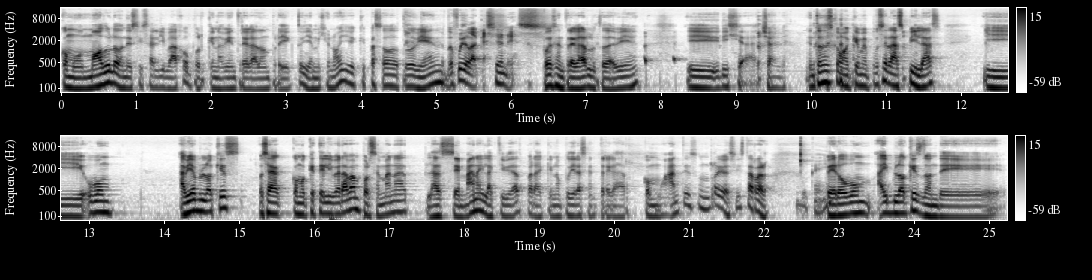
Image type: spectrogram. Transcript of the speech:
como módulo donde sí salí bajo porque no había entregado un proyecto y ya me dijeron, oye, ¿qué pasó? ¿Todo bien? Me fui de vacaciones. puedes entregarlo todavía. Y dije, ah, chale. Entonces como que me puse las pilas y hubo un... Había bloques, o sea, como que te liberaban por semana la semana y la actividad para que no pudieras entregar como antes, un rollo así, está raro. Pero hubo un- hay bloques donde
